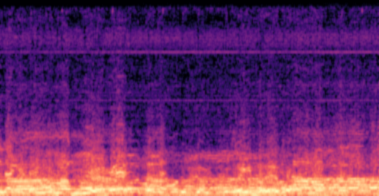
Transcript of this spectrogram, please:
ہے کوئی نہیں ہے وہ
